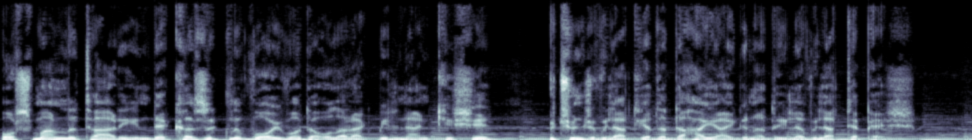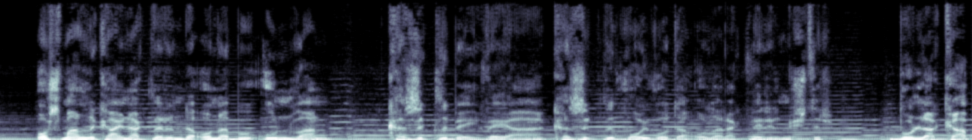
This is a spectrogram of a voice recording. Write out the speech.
Osmanlı tarihinde Kazıklı Voyvoda olarak bilinen kişi 3. Vlad ya da daha yaygın adıyla Vlad Tepeş. Osmanlı kaynaklarında ona bu unvan Kazıklı Bey veya Kazıklı Voyvoda olarak verilmiştir. Bu lakap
